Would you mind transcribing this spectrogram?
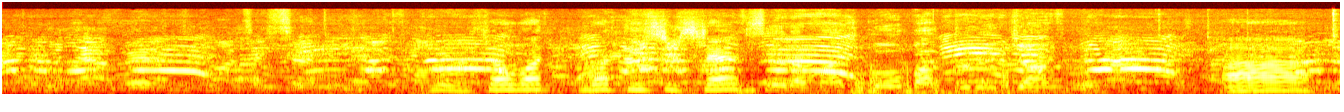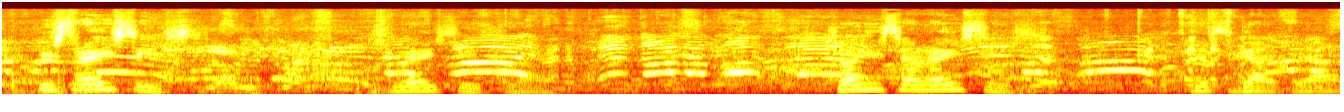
They don't realise you say certain. Yeah, So what, what is he said? Said I must go back to the jungle. Uh, he's racist. Yeah, he's racist. He's racist, yeah. So he's a racist. This guy, yeah.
